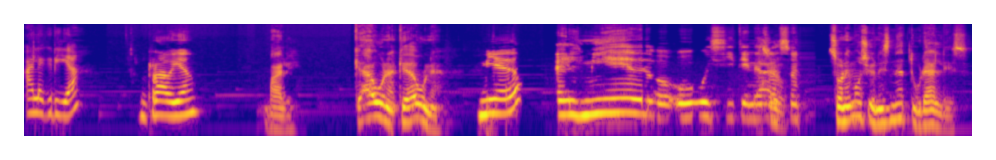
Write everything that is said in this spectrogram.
Alegría. Rabia. Vale. Queda una, queda una. Miedo. El miedo. Uy, sí, tienes razón. Son emociones naturales.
